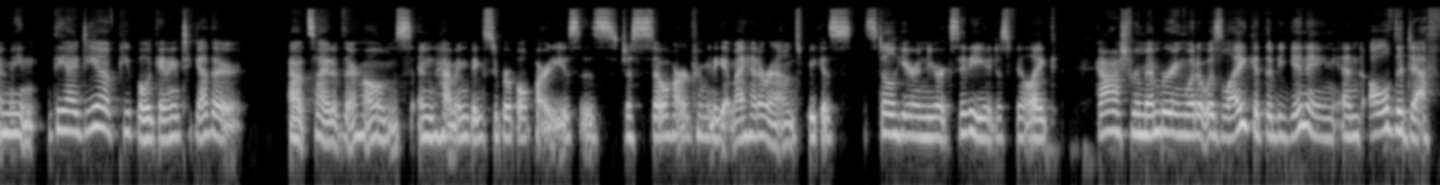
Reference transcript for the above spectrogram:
I mean, the idea of people getting together outside of their homes and having big Super Bowl parties is just so hard for me to get my head around because still here in New York City, I just feel like, gosh, remembering what it was like at the beginning and all the death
